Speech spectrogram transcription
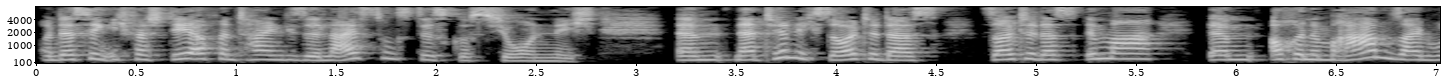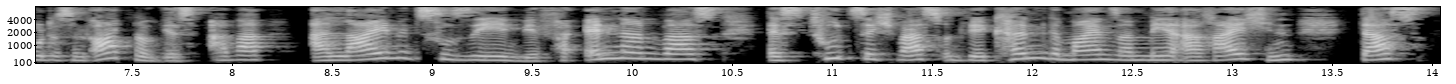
Und deswegen, ich verstehe auch in Teilen diese Leistungsdiskussion nicht. Ähm, natürlich sollte das, sollte das immer ähm, auch in einem Rahmen sein, wo das in Ordnung ist. Aber alleine zu sehen, wir verändern was, es tut sich was und wir können gemeinsam mehr erreichen, das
